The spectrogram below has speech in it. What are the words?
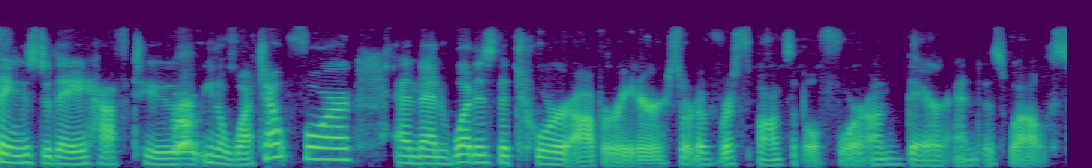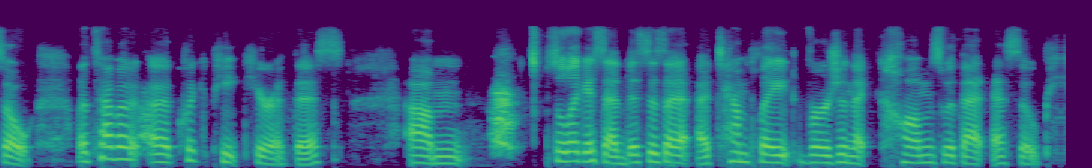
things do they have to, you know, watch out for? And then what is the tour operator sort of responsible for on their end as well? So let's have a, a quick peek here at this. Um, so like I said, this is a, a template version that comes with that SOP.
